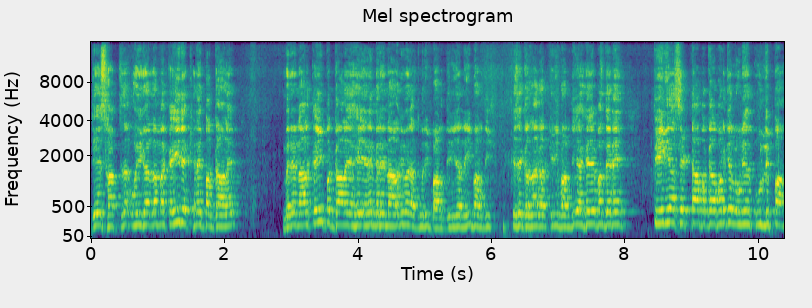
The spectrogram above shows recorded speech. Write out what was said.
ਜੇ ਸੱਚ ਉਹੀ ਗੱਲ ਆ ਮੈਂ ਕਈ ਦੇਖੇ ਨੇ ਪੱਗਾਂ ਵਾਲੇ। ਮੇਰੇ ਨਾਲ ਕਈ ਪੱਗਾਂ ਵਾਲੇ ਇਹੋ ਜਿਹੇ ਨੇ ਮੇਰੇ ਨਾਲ ਵੀ ਮੇਰੀ ਬਣਦੀ ਜਾਂ ਨਹੀਂ ਬਣਦੀ ਕਿਸੇ ਗੱਲਾਂ ਕਰਕੇ ਨਹੀਂ ਬਣਦੀ। ਇਹੋ ਜਿਹੇ ਬੰਦੇ ਨੇ ਪੀਣੀਆਂ ਸਿੱਟਾਂ ਪੱਗਾਂ ਬਣ ਕੇ ਲਾਉਣੀਆਂ ਕੂਲ ਲਿਪਾਂ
